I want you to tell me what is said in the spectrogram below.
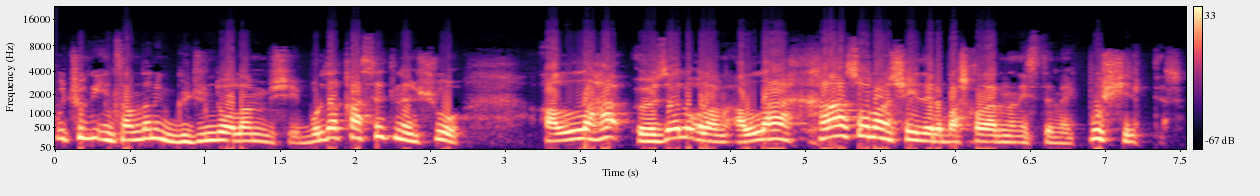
Bu çünkü insanların gücünde olan bir şey. Burada kastedilen şu. Allah'a özel olan, Allah'a has olan şeyleri başkalarından istemek. Bu şirktir.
